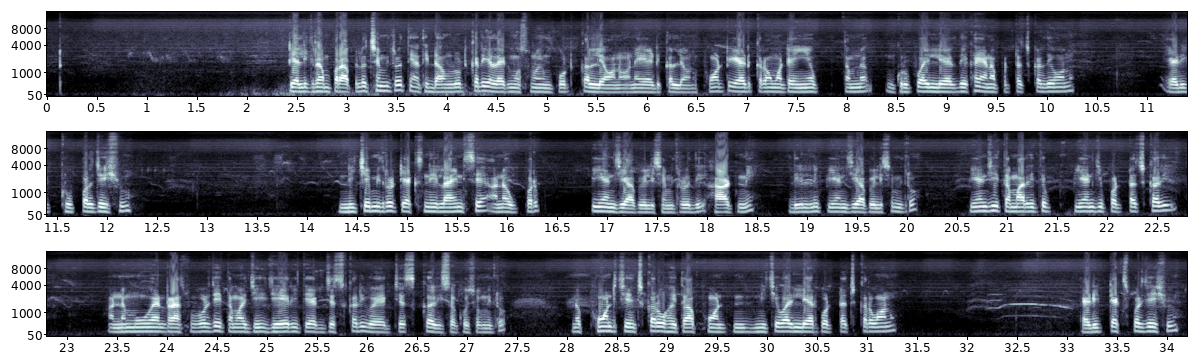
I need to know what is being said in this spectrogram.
ટેલિગ્રામ પર આપેલો છે મિત્રો. ત્યાંથી ડાઉનલોડ કરી લાઇટ ઇમ્પોર્ટ કરી લેવાનો અને એડ કરી લેવાનો. ફોન્ટ એડ કરવા માટે અહીંયા તમને ગ્રુપ વાઇઝ લેયર દેખાય એના પર ટચ કરી દેવાનું. એડિટ ગ્રુપ પર જઈશું. નીચે મિત્રો ટેક્સની લાઇન છે અને ઉપર પીએનજી આપેલી છે મિત્રો હાર્ટની, દિલની પીએનજી આપેલી છે મિત્રો. પીએનજી તમારી રીતે પીએનજી પર ટચ કરી અને મૂવ એન્ડ ટ્રાન્સફર પર જઈ તમારે જે જે રીતે એડજસ્ટ કરી હોય એડજસ્ટ કરી શકો છો મિત્રો. અને ફોન્ટ ચેન્જ કરવો હોય તો આ ફોન્ટ નીચેવાળી લેયર પર ટચ કરવાનું. એડિટ ટેક્સ પર જઈશું.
